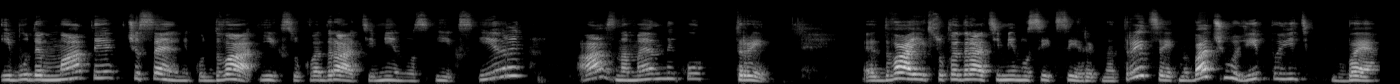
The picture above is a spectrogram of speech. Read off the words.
і будемо мати в чисельнику 2х у квадраті мінус xy, а в знаменнику 3. 2х у квадраті мінус xy на 3 це, як ми бачимо, відповідь Б.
